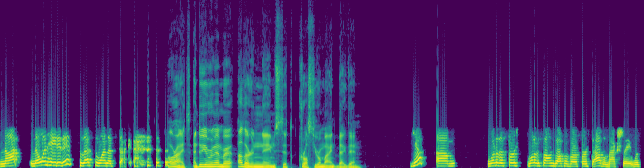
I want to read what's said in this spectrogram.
not no one hated it, so that's the one that stuck. All right. And do you remember other names that crossed your mind back then? yeah. Um, one of the first one of the songs off of our first album actually was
